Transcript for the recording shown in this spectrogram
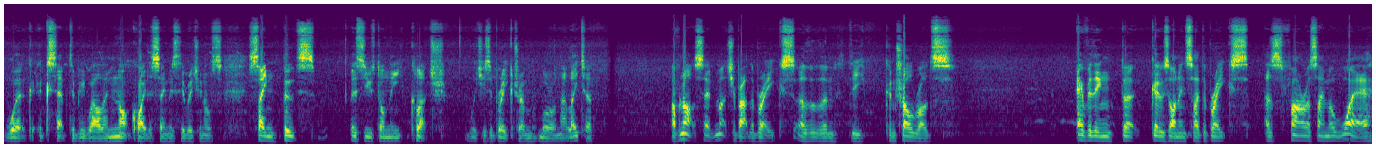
work acceptably well and not quite the same as the originals. Same boots as used on the clutch which is a brake drum, more on that later. I've not said much about the brakes other than the control rods everything that goes on inside the brakes as far as I'm aware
